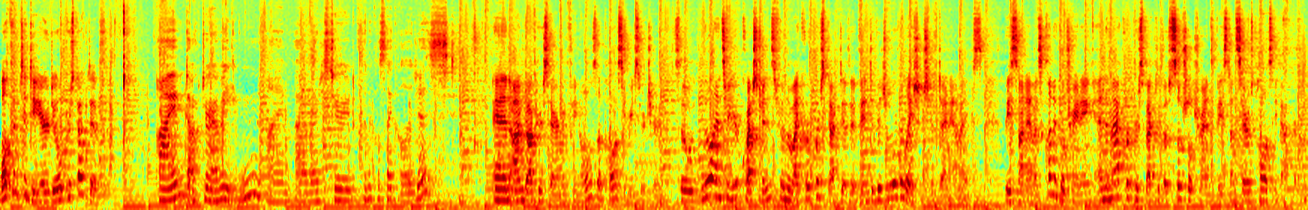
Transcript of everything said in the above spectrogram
Welcome to Dear Dual Perspective. I'm Dr. Emma Eaton. I'm a registered clinical psychologist. And I'm Dr. Sarah McPhee-Knowles, a policy researcher. So we'll answer your questions from the micro perspective of individual relationship dynamics, based on Emma's clinical training, and the macro perspective of social trends based on Sarah's policy background.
